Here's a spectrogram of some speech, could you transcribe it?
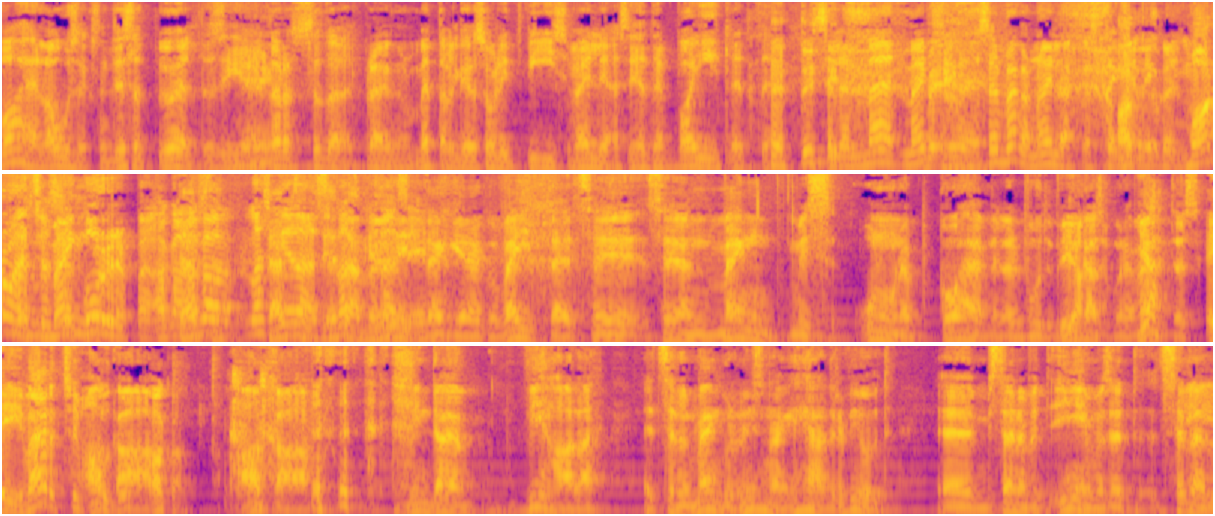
vahelauseks nüüd lihtsalt öelda siia, et arvestades seda, et praegu on Metal Gear Solid viis väljas ja te vaidlete selle Mad Maxi üle, see on väga naljakas tegelikult. ma arvan, et see mäng- kurb, aga, aga laske edasi, seda laske ma edasi. üritangi nagu väita, et see, see on mäng, mis ununeb kohe, millel puudub Jah. igasugune väärtus. Ei, väärtus ei puudu, aga-, aga mind ajab vihale, et sellel mängul on üsnagi head review'd mis tähendab, et inimesed sellel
